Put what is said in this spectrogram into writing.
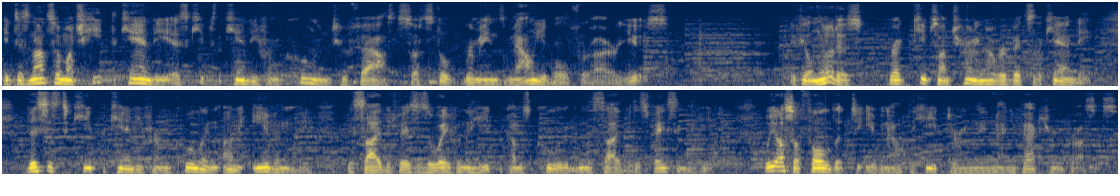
It does not so much heat the candy as keeps the candy from cooling too fast so it still remains malleable for our use. If you'll notice, Greg keeps on turning over bits of the candy. This is to keep the candy from cooling unevenly. The side that faces away from the heat becomes cooler than the side that is facing the heat. We also fold it to even out the heat during the manufacturing process.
